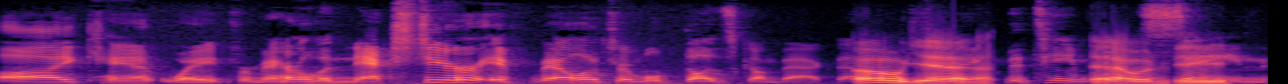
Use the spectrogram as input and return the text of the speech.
I can't wait for Maryland next year if Melo Trimble does come back. That Oh, would yeah. make the team That would be-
